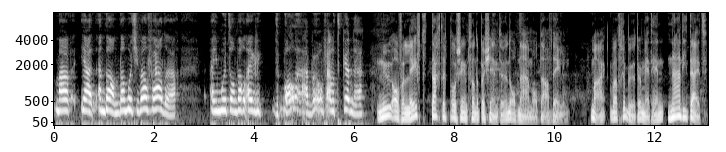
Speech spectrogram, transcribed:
maar ja, en dan? Dan moet je wel verder. En je moet dan wel eigenlijk de ballen hebben om verder te kunnen. Nu overleeft 80% van de patiënten een opname op de afdeling. Maar wat gebeurt er met hen na die tijd?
